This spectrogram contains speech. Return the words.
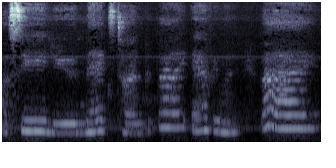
I'll see you next time. Goodbye everyone. Bye.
